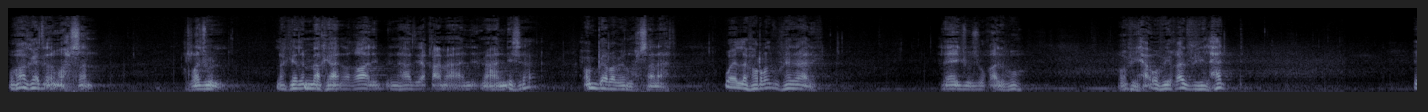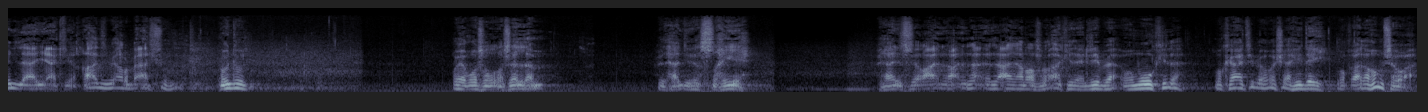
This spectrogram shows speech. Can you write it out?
وهكذا المحصن الرجل. لكن لما كان الغالب إن هذا يقع مع مع النساء عبر بالمحصنات. وإلا فالرجل كذلك. لا يجوز قذفه وفي وفي قذفه الحد. إلا أن يأتي القاذف باربعه شهود. حدود. ويقول صلى الله عليه وسلم في الحديث الصحيح في هذه الصراع لعن الرسول آكل الربا وموكله وكاتبه وشاهديه وقال هم سواء.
